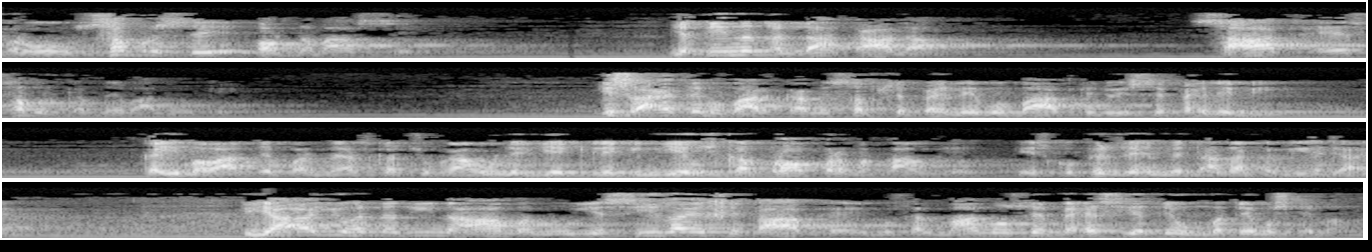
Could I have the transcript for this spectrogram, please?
کرو صبر سے اور نماز سے۔ یقیناً اللہ تعالی ساتھ ہے صبر کرنے والوں کے۔ اس آیت مبارکہ میں سب سے پہلے وہ بات کہ جو اس سے پہلے بھی کئی مواقع پر میں ارض کر چکا ہوں، لیکن یہ اس کا پراپر مقام ہے کہ اس کو پھر ذہن میں تازہ کر لیا جائے۔ یا یو الدین عام انو یہ سیگا خطاب ہے مسلمانوں سے بحثیت امت مسلمہ۔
